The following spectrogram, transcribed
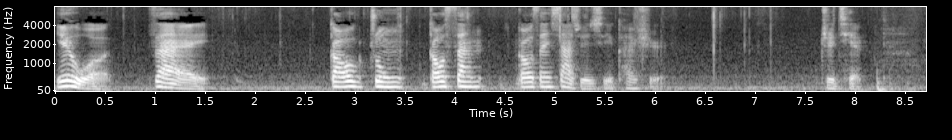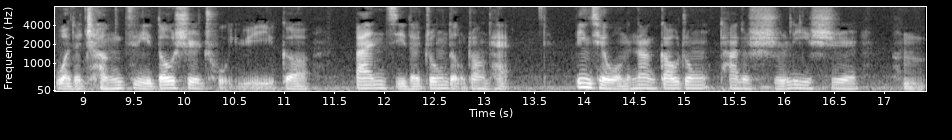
因为我在高中高三高三下学期开始之前，我的成绩都是处于一个班级的中等状态，并且我们那高中它的实力是很，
